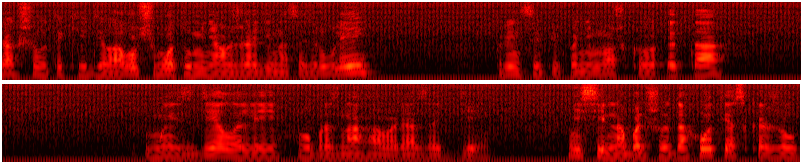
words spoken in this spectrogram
Так что вот такие дела. В общем, вот у меня уже 11 рублей. В принципе, понемножку. Это мы сделали, образно говоря, за день. Не сильно большой доход, я скажу.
